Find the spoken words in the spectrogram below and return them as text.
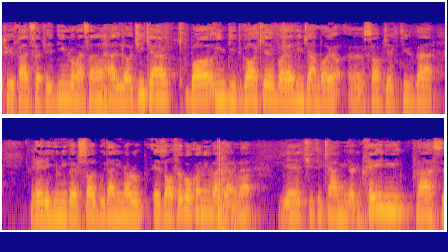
توی فلسفه دین رو مثلا حلاجی کرد با این دیدگاه که باید این جنبه های subjective و غیر universal بودن اینا رو اضافه بکنیم وگرنه یه چیزی کم میاریم. خیلی بحث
